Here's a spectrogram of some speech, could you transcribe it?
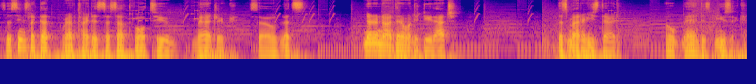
So it seems like that Reptite is susceptible to magic, so let's... No, no, no, I didn't want to do that. Doesn't matter, he's dead. Oh man, this music.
